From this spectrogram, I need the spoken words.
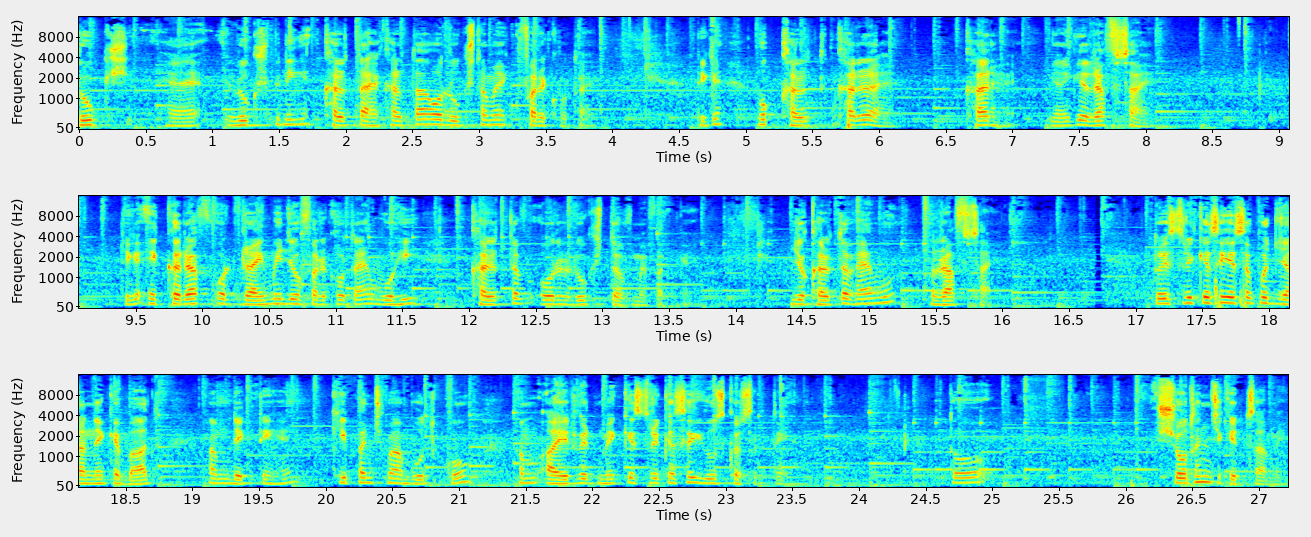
रुक्ष है, रुक्ष भी नहीं है, खरता है, खरता और रुक्षता में एक फ़र्क होता है। ठीक है? वो खर खर है खर है, यानी कि रफ सा है। ठीक है? एक रफ और ड्राई में जो फ़र्क होता है, वही खरतव और रुक्षतव में फ़र्क है। जो खरतव है, वो रफ सा है। तो इस तरीके से ये सब कुछ जानने के बाद हम देखते हैं कि पंचमहाभूत को हम आयुर्वेद में किस तरीके से यूज़ कर सकते हैं। तो शोधन चिकित्सा में,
